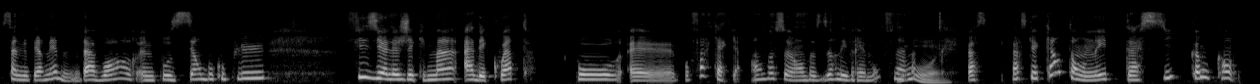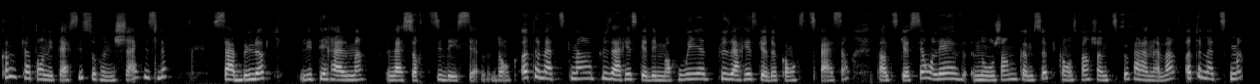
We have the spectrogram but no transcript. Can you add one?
ça nous permet d'avoir une position beaucoup plus physiologiquement adéquate pour, euh, pour faire caca. On va, se, on va se dire les vrais mots, finalement. Oh, parce, parce, que quand on est assis, comme, comme quand on est assis sur une chaise, là, ça bloque littéralement la sortie des selles. Donc, automatiquement, plus à risque d'hémorroïdes, plus à risque de constipation. Tandis que si on lève nos jambes comme ça puis qu'on se penche un petit peu par en avant, automatiquement,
